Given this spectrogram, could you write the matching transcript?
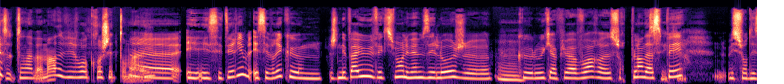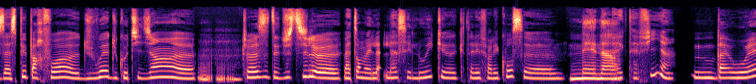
t'en as pas marre de vivre au crochet de ton mari Euh, et et c'est terrible. Et c'est vrai que hum, je n'ai pas eu effectivement les mêmes éloges euh, Mhm. que Loïc a pu avoir euh, sur plein d'aspects, mais sur des aspects parfois euh, du ouais du quotidien. Euh, Mhm, mhm. tu vois, c'était du style. euh, bah, attends, mais là, là, c'est Loïc euh, que t'allais faire les courses euh, Mais non. avec ta fille. Mm, Bah ouais.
